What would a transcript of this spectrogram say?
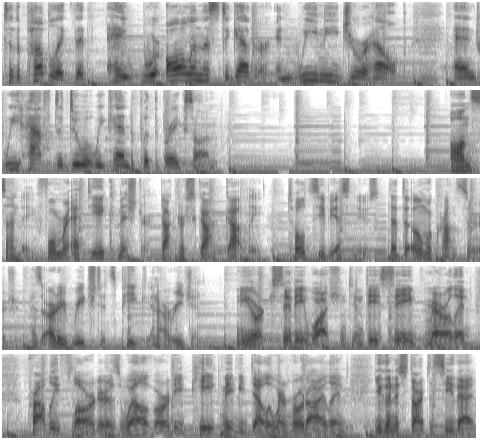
to the public that, hey, we're all in this together and we need your help. And we have to do what we can to put the brakes on. On Sunday, former FDA Commissioner Dr. Scott Gottlieb told CBS News that the Omicron surge has already reached its peak in our region. New York City, Washington, D.C., Maryland, probably Florida as well have already peaked, maybe Delaware and Rhode Island. You're going to start to see that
